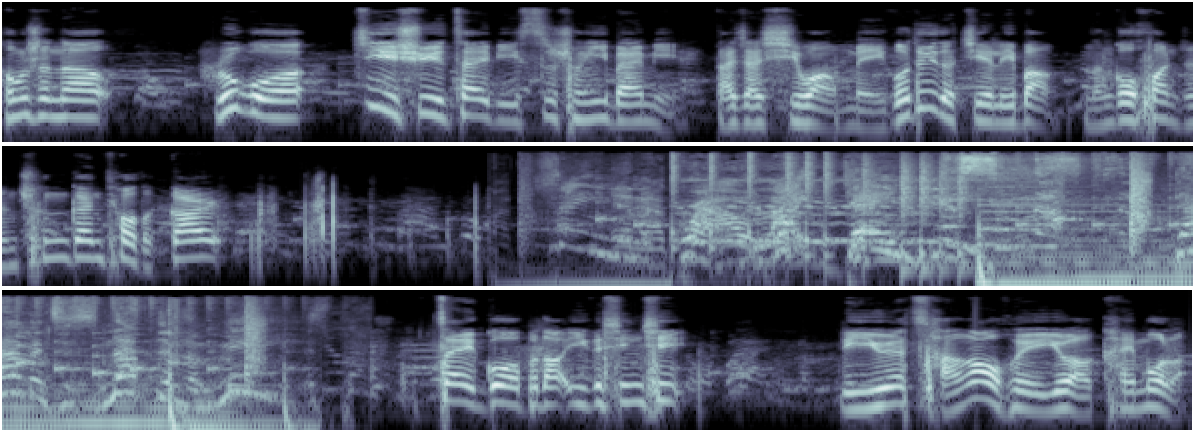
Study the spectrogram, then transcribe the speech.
同时呢，如果继续再比四乘一百米，大家希望美国队的接力棒能够换成撑杆跳的杆儿。再过不到一个星期，里约残奥会又要开幕了。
